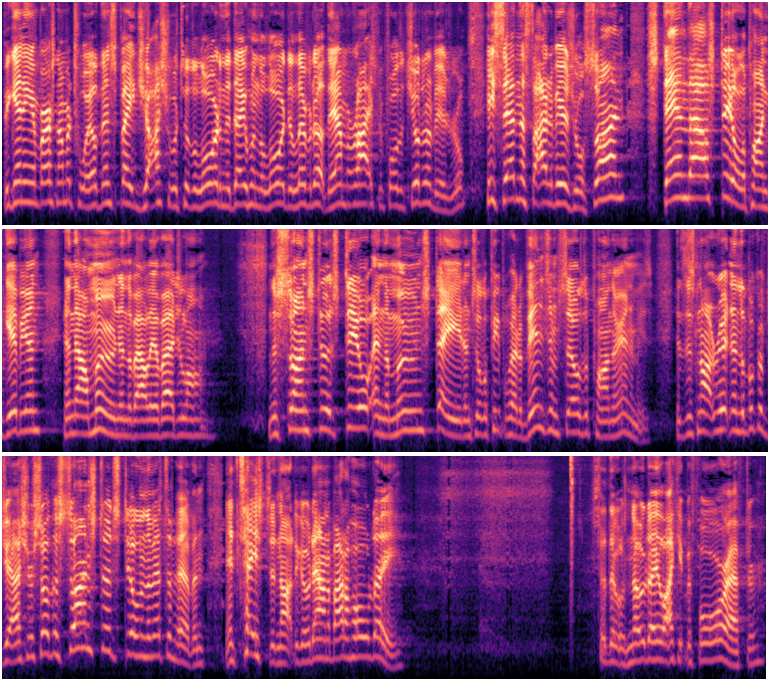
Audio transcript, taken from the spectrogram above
Beginning in verse number 12, then spake Joshua to the Lord in the day when the Lord delivered up the Amorites before the children of Israel. He said in the sight of Israel, Sun, stand thou still upon Gibeon, and thou moon in the valley of Ajalon. And the sun stood still and the moon stayed until the people had avenged themselves upon their enemies. Is this not written in the book of Jasher? So the sun stood still in the midst of heaven and tasted not to go down about a whole day. Said there was no day like it before or after,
